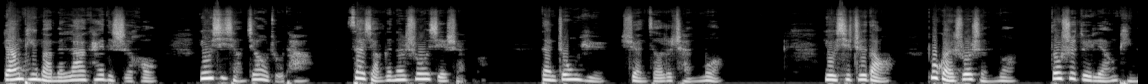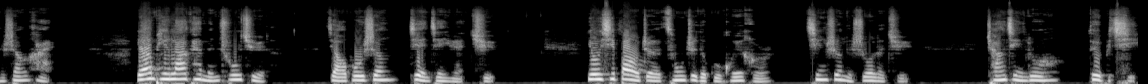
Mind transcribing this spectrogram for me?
梁平把门拉开的时候，尤西想叫住他，再想跟他说些什么，但终于选择了沉默。尤西知道，不管说什么，都是对梁平的伤害。梁平拉开门出去了，脚步声渐渐远去。尤西抱着聪智的骨灰盒，轻声地说了句：“长颈鹿，对不起。”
